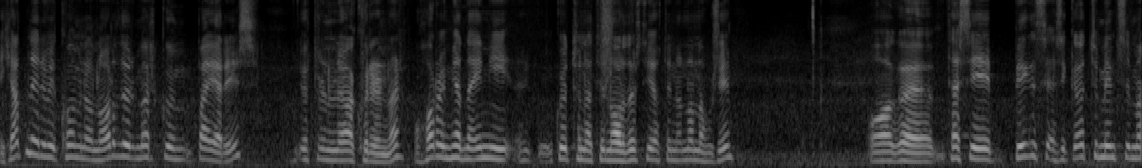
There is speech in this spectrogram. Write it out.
En hérna erum við komin á norður mörgum bæjarins, upprunalega akkurinnar og horfum hérna inn í göttuna til norðurst í áttina nonnahúsi og uh, þessi byggð, þessi göttumynd sem,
